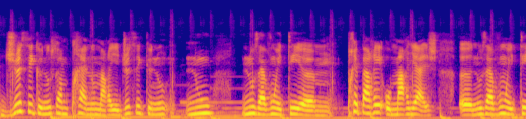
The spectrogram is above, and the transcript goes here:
Dieu sait que nous sommes prêts à nous marier. Dieu sait que nous nous nous avons été euh, préparés au mariage. Euh, nous avons été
